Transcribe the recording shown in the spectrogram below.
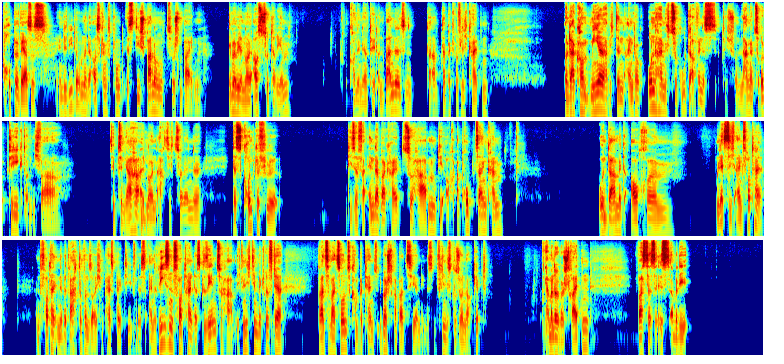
Gruppe versus Individuum, sondern der Ausgangspunkt ist die Spannung zwischen beiden immer wieder neu auszutarieren. Kontinuität und Wandel sind da, da Begrifflichkeiten. Und da kommt mir, habe ich den Eindruck, unheimlich zugute, auch wenn es natürlich schon lange zurückliegt und ich war 17 Jahre alt, 89 zur Wende, das Grundgefühl diese Veränderbarkeit zu haben, die auch abrupt sein kann und damit auch ähm, letztlich ein Vorteil. Ein Vorteil in der Betrachtung von solchen Perspektiven ist ein Riesenvorteil, das gesehen zu haben. Ich will nicht den Begriff der Transformationskompetenz überstrapazieren, den es in vielen Diskussionen auch gibt. Kann man darüber streiten, was das ist, aber die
